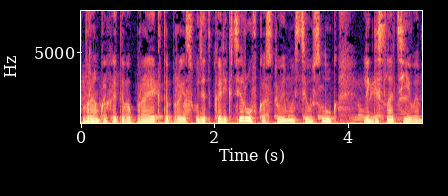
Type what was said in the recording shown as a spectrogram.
В рамках этого проекта происходит корректировка стоимости услуг, легислативы.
